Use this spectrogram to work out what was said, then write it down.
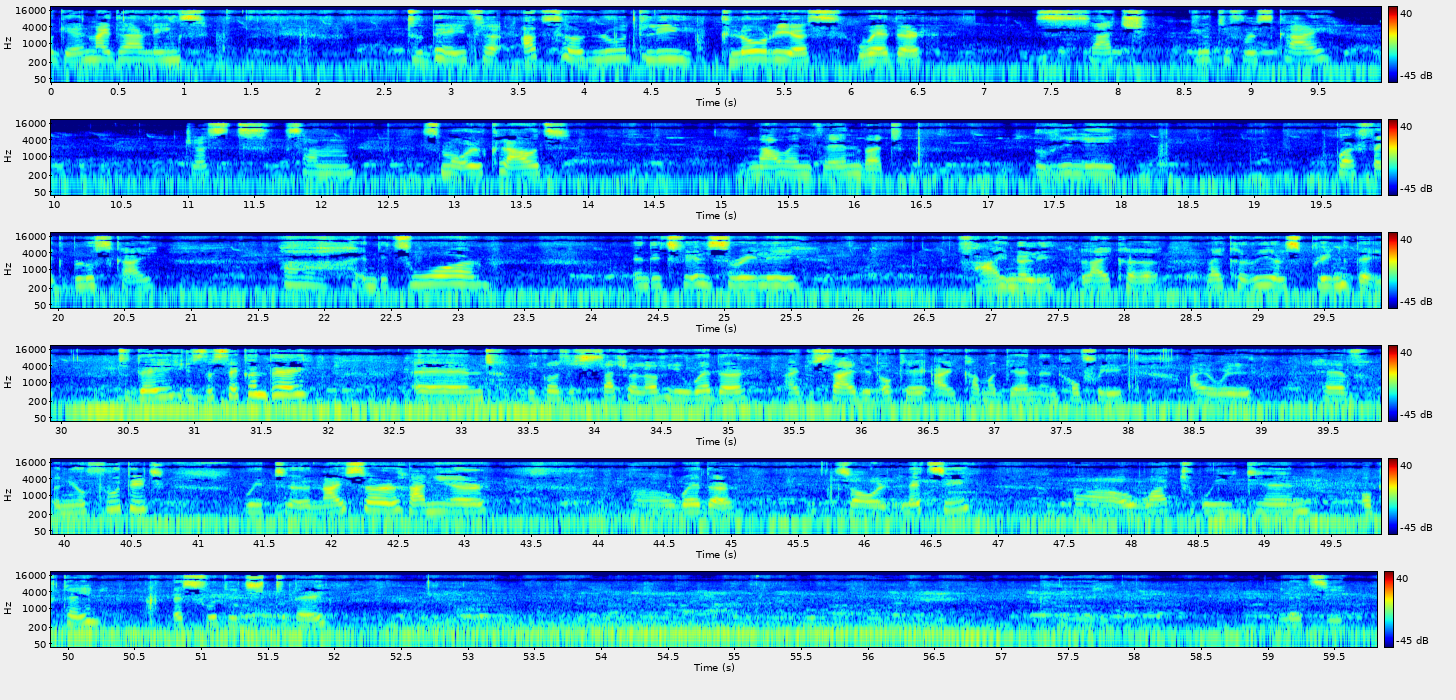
again, my darlings. Today it's absolutely glorious weather. Such beautiful sky. Just some small clouds now and then, but really perfect blue sky. Ah, and it's warm and it feels really finally like a like a real spring day. Today is the second day and because it's such a lovely weather I decided okay I come again and hopefully I will have a new footage with nicer sunnier uh, weather. So let's see uh, what we can obtain as footage today let's see.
